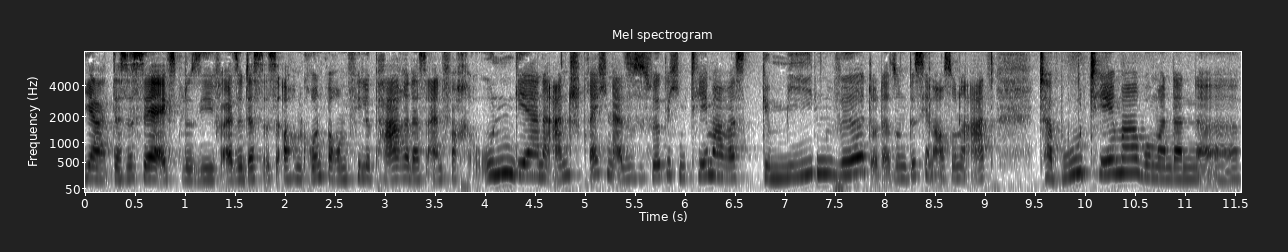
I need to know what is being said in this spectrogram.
Ja, das ist sehr explosiv. Also das ist auch ein Grund, warum viele Paare das einfach ungerne ansprechen. Also es ist wirklich ein Thema, was gemieden wird oder so ein bisschen auch so eine Art Tabuthema, wo man dann äh,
